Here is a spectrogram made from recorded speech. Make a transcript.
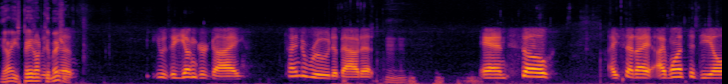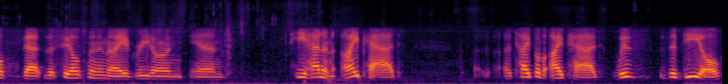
Yeah, he's paid on He commission. uh, he was a younger guy, kind of rude about it. Mm-hmm. And so I said, I, I want the deal that the salesman and I agreed on. And he had an iPad, a type of iPad with the deal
